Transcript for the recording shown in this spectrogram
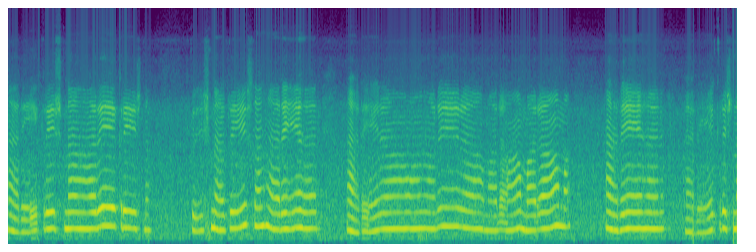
హరే హరే కృష్ణ హరే కృష్ణ కృష్ణ కృష్ణ హరే హరే హరే రామ హరే రామ రామ రామ హరే హరే హరే కృష్ణ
